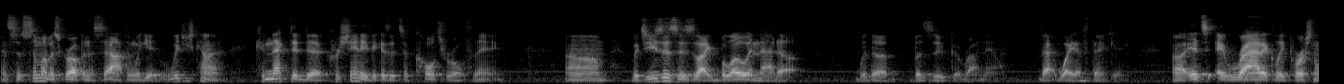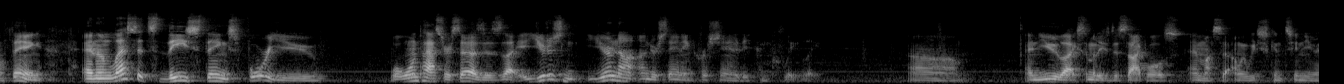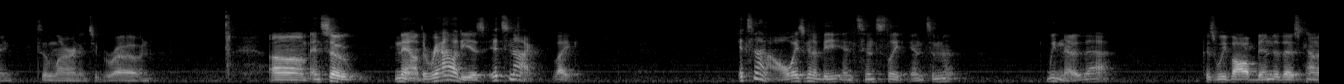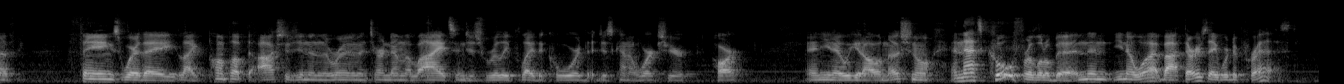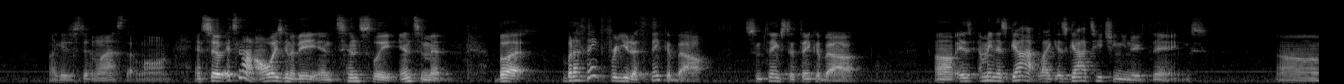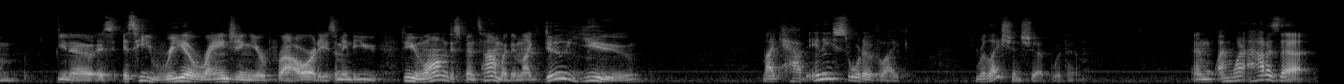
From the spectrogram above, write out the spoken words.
And so some of us grow up in the South and we get we just kind of connected to Christianity because it's a cultural thing. Um, but Jesus is like blowing that up with a bazooka right now, that way of thinking. Uh, it's a radically personal thing. And unless it's these things for you, what one pastor says is that you're just you're not understanding Christianity completely. Um, and you, like some of these disciples and myself, I mean, we're just continuing to learn and to grow. And um, and so now the reality is, it's not like it's not always going to be intensely intimate. We know that because we've all been to those kind of things where they like pump up the oxygen in the room and turn down the lights and just really play the chord that just kind of works your heart. And you know, we get all emotional, and that's cool for a little bit. And then you know what? By Thursday, we're depressed. Like it just didn't last that long. And so it's not always going to be intensely intimate, but but I think for you to think about some things to think about uh, is I mean is God like is God teaching you new things? Um, you know, is is He rearranging your priorities? I mean, do you do you long to spend time with Him? Like, do you like have any sort of like relationship with Him? And and what how does that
